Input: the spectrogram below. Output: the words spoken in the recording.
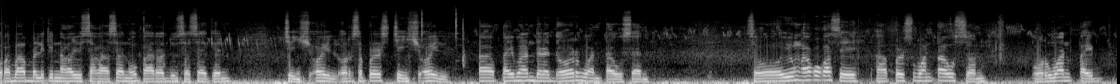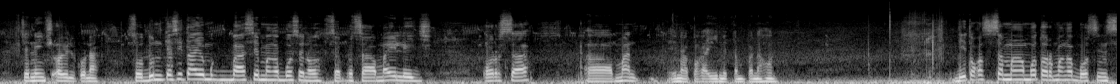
pababalikin na kayo sa kasa no para dun sa second change oil or sa first change oil. Ah, 500 or 1,000. So yung ako kasi ah, first 1,000 or 1.5 change oil ko na so dun kasi tayo magbase mga boss ano sa, sa mileage or sa ah, month eh, napakainit ng panahon dito kasi sa mga motor mga boss since,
